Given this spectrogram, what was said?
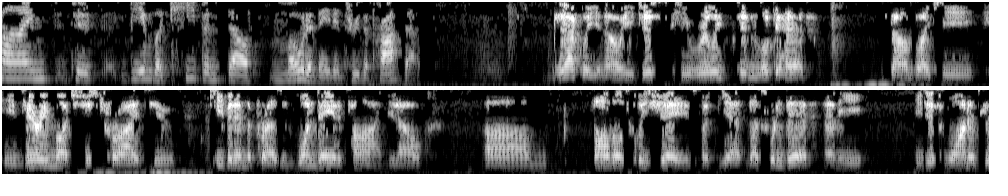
time to be able to keep himself motivated through the process. Exactly. You know, he just he really didn't look ahead. Sounds like he he very much just tried to keep it in the present, one day at a time. You know, um, all those cliches, but yet that's what he did, and he he just wanted to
